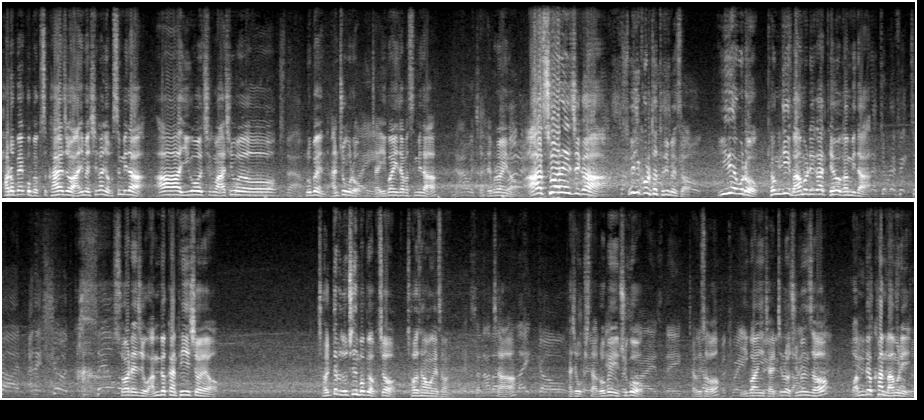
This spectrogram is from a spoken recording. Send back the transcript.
바로 뺏고 멱스 가야죠. 아니면 시간이 없습니다. 아 이거 지금 아쉬워요. 로벤 안쪽으로 자 이관이 잡았습니다. 자 데브라이너 아 수아레즈가 쐐기골을 터뜨리면서 2대 0으로 경기 마무리가 되어 갑니다. 수아레즈 완벽한 피니셔예요. 절대로 놓치는 법이 없죠. 저 상황에선. 자, 다시 봅시다. 로벤이 주고 자 여기서 이관이 잘 찔러주면서 완벽한 마무리.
